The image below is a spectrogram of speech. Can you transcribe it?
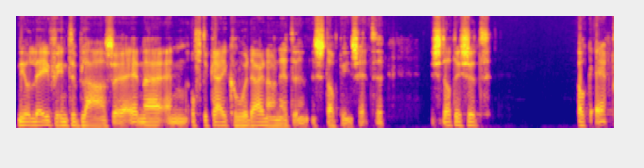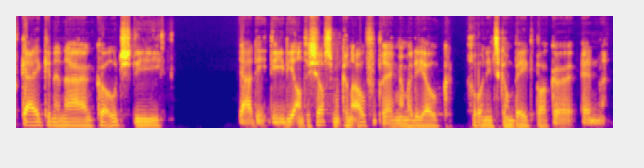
nieuw leven in te blazen. En, en of te kijken hoe we daar nou net een, een, stap in zetten. Dus dat is het. Ook echt kijken naar een coach die, ja, die, die, die enthousiasme kan overbrengen, maar die ook gewoon iets kan beetpakken en,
